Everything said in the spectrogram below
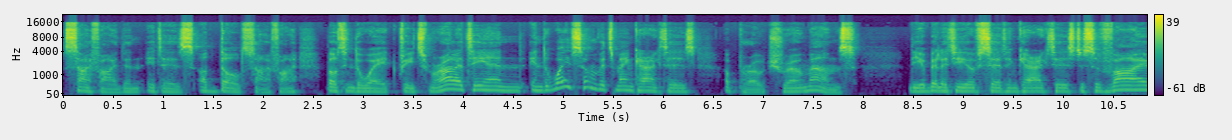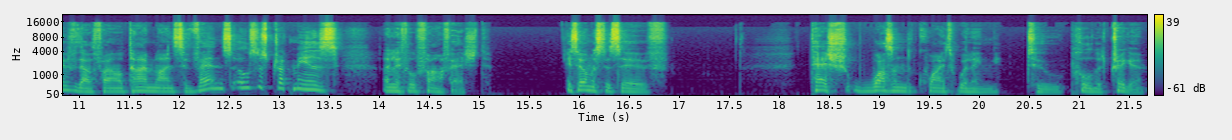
sci fi than it is adult sci fi, both in the way it treats morality and in the way some of its main characters approach romance. The ability of certain characters to survive that final timeline's events also struck me as a little far fetched. It's almost as if Tesh wasn't quite willing to pull the trigger.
